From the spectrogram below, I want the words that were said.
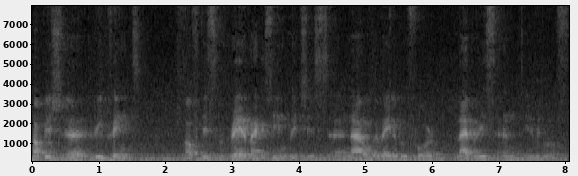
publish a reprint of this rare magazine, which is uh, now available for libraries and individuals.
